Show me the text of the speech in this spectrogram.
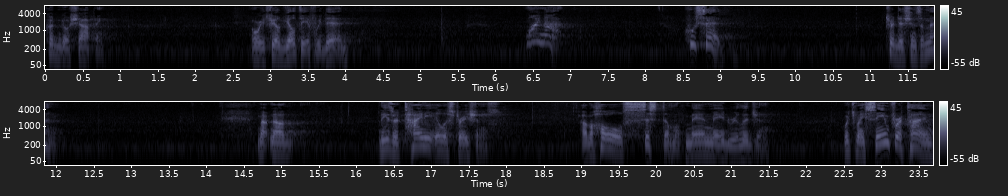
couldn't go shopping. Or we'd feel guilty if we did. Why not? Who said? Traditions of men. Now, now, these are tiny illustrations of a whole system of man-made religion, which may seem for a time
